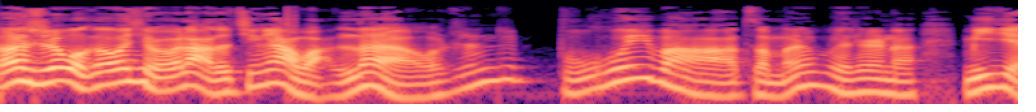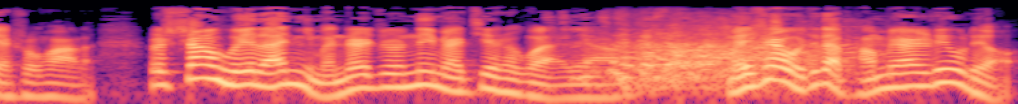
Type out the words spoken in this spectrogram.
当时我跟我媳妇我俩都惊讶完了，我说这不会吧？怎么回事呢？米姐说话了，说上回来你们这儿就是那边介绍过来的呀。没事，我就在旁边溜溜。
